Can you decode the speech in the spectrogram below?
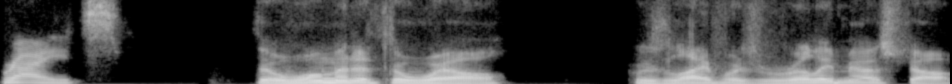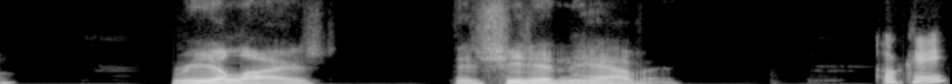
Right. The woman at the well, whose life was really messed up, realized that she didn't have it. Okay.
